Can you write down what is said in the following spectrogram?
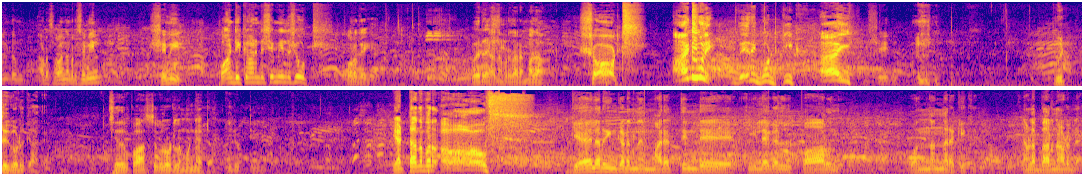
വീണ്ടും അവിടെ സെവൻ നമ്പർ ഷമീൽ. ഷമീൽ. പാണ്ടിക്കാടിന്റെ ഷമീലിന്റെ ഷോട്ട് പുറത്തേക്ക്. അതാ ഷോട്ട് അടിപൊളി. വെരി ഗുഡ് കിക്ക് ഐ വിട്ടു കൊടുക്കാതെ. ചെറു പാസുകളോടുള്ള മുന്നേറ്റം. ഇരു ടീം എട്ടാം നമ്പർ. ഗാലറിയും കിടന്ന് മരത്തിന്റെ ഇലകൾ പാറുന്നു. ഒന്നൊന്നര കിക്ക് നമ്മളെ ബർണാഡിന്റെ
